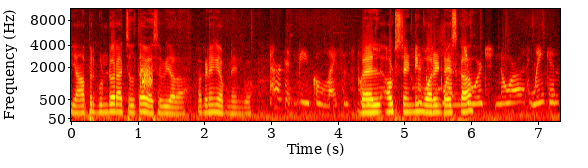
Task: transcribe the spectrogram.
यहाँ पर गुंडो राज चलता है वैसे भी ज़्यादा। पकड़ेंगे अपने इनको. वेल आउटस्टैंडिंग वारंट है इसका। George Nora Lincoln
